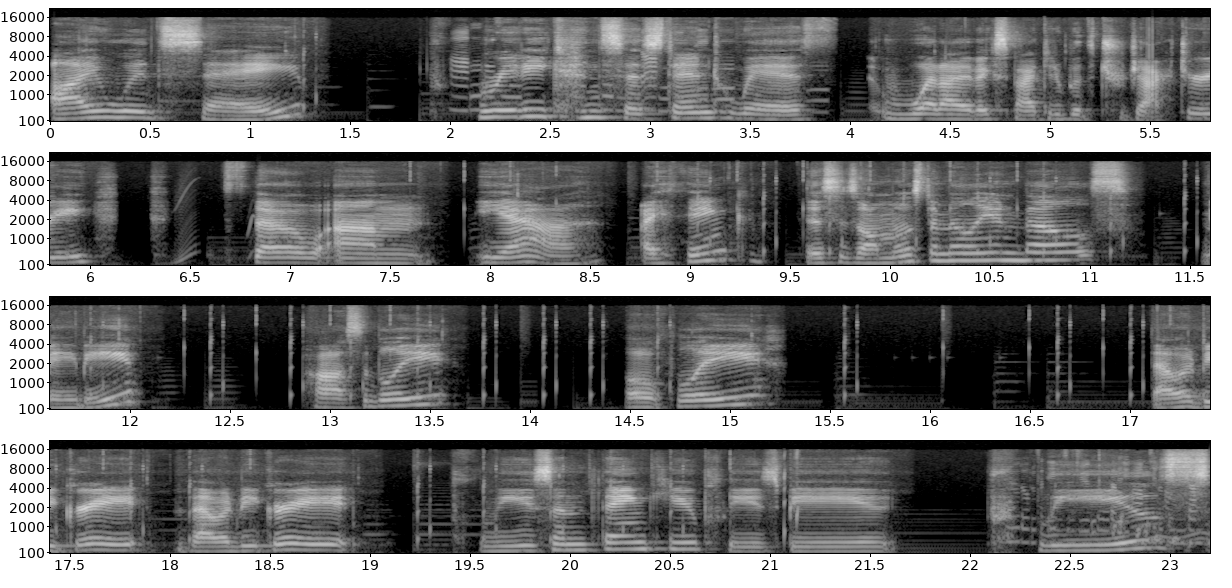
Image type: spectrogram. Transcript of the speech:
I would say, pretty consistent with what I've expected with trajectory. So, um, yeah, I think this is almost a million bells. Maybe. Possibly. Hopefully. That would be great. That would be great. Please and thank you. Please be. Please.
